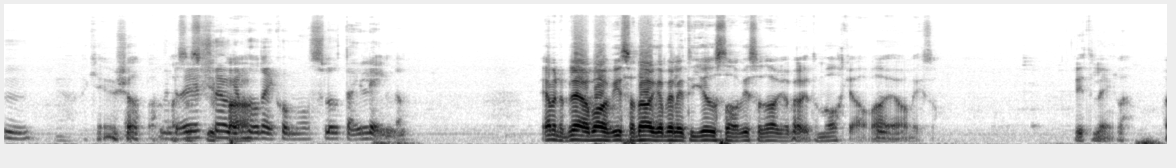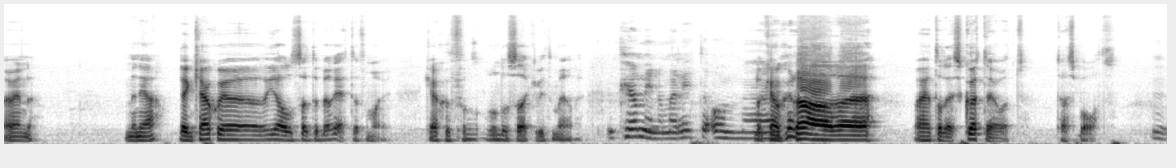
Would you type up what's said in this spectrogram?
Mm. Det kan jag ju köpa. Men då Alltså, är skippa- frågan hur det kommer att sluta i längden. Ja men det blir bara vissa dagar blir lite ljusare och vissa dagar blir lite mörkare varje Mm. år liksom. Lite längre. Jag vet inte. Men ja, den kanske gör så att det blir rätt för mig. Kanske får undersöka lite mer. Det påminner mig lite om... Då eh, kanske det här, eh, vad heter det, skottåret tas bort. Mm.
